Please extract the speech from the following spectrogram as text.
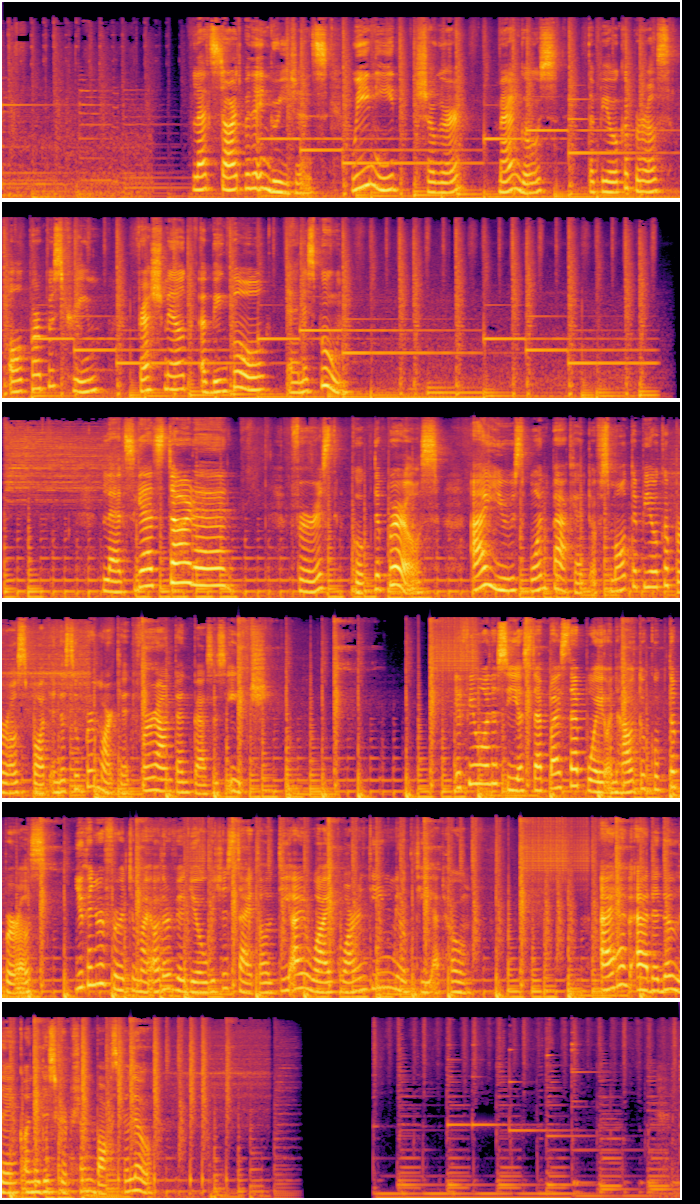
Let's start with the ingredients. We need sugar, mangoes, tapioca pearls, all-purpose cream, fresh milk, a big bowl, and a spoon. Let's get started! First, cook the pearls. I used one packet of small tapioca pearls bought in the supermarket for around 10 pesos each. If you want to see a step-by-step -step way on how to cook the pearls, you can refer to my other video which is titled DIY Quarantine Milk Tea at Home. I have added the link on the description box below.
